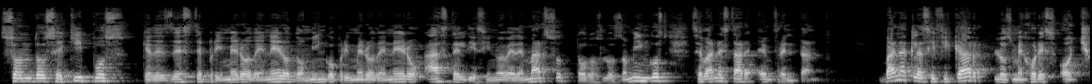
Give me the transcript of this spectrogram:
Son dos equipos que desde este primero de enero, domingo primero de enero, hasta el 19 de marzo, todos los domingos, se van a estar enfrentando. Van a clasificar los mejores ocho.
